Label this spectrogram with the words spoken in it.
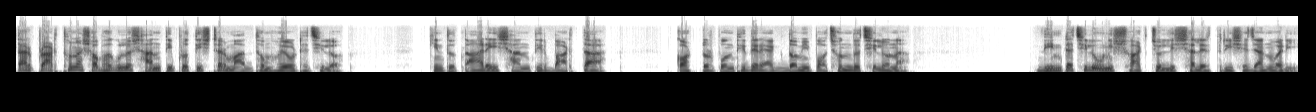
তার প্রার্থনা সভাগুলো শান্তি প্রতিষ্ঠার মাধ্যম হয়ে উঠেছিল। কিন্তু তার এই শান্তির বার্তা কট্টরপন্থীদের একদমই পছন্দ ছিল না। দিনটা ছিল উনিশশো আটচল্লিশ সালের ত্রিশে জানুয়ারি।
